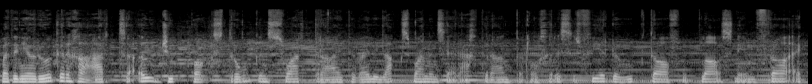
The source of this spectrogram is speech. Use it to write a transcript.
wat in jou rokerige hart se ou jukebox dronk en swart draai terwyl die laksman in sy regterhand op 'n gereserveerde hoektafel plaasneem, vra ek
